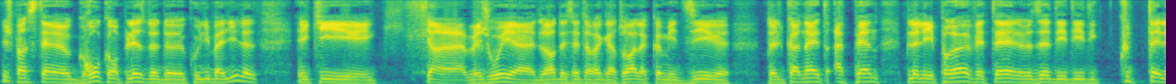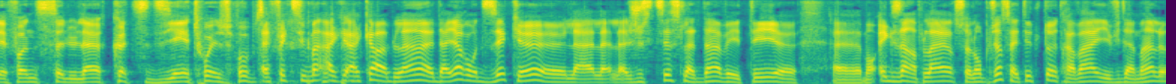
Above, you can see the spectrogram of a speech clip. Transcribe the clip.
je pense que c'était un gros complice de, de Koulibaly là, et qui, qui avait joué euh, lors des interrogatoires la comédie, euh, de le connaître à peine. Puis là, les preuves étaient je veux dire, des, des, des, coups de téléphone cellulaire quotidiens, tous les jours. Effectivement, accablant. D'ailleurs, on disait que euh, la, la, la, justice là-dedans avait été bon exemplaire selon plusieurs. Ça a été tout un travail, évidemment. Là,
